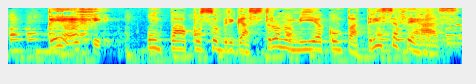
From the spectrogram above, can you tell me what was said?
PF um papo sobre gastronomia com Patrícia Ferraz.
